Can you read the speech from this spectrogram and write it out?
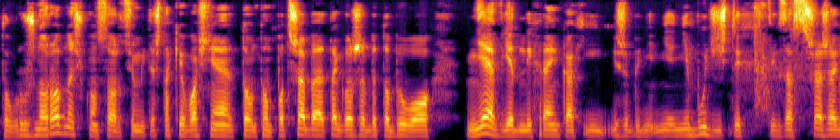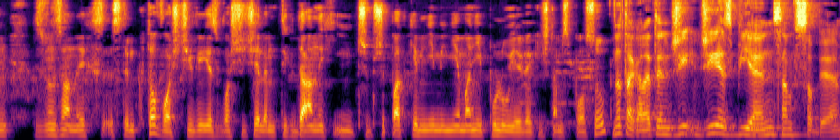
tą różnorodność w konsorcjum i też takie właśnie tą, tą potrzebę tego, żeby to było nie w jednych rękach i, i żeby nie, nie, nie budzić tych, tych zastrzeżeń związanych z, z, tym, kto właściwie jest właścicielem tych danych i czy przypadkiem nimi nie manipuluje w jakiś tam sposób. No tak, ale ten G GSBN sam w sobie,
